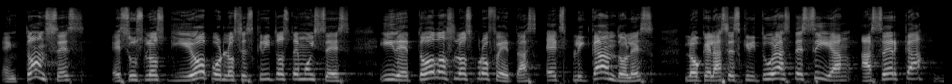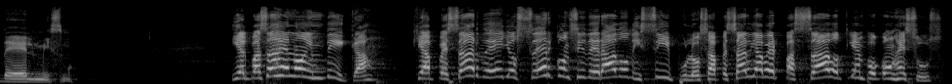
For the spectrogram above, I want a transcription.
Entonces Jesús los guió por los escritos de Moisés y de todos los profetas, explicándoles lo que las escrituras decían acerca de él mismo. Y el pasaje no indica que a pesar de ellos ser considerados discípulos, a pesar de haber pasado tiempo con Jesús,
